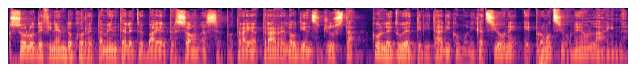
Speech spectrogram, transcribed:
Solo definendo correttamente le tue buyer personas potrai attrarre l'audience giusta con le tue attività di comunicazione e promozione online.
